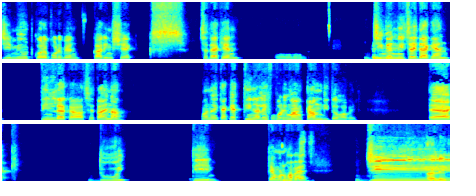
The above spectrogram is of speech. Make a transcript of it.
জি মিউট করে পড়বেন কারিম শেখ। আচ্ছা দেখেন। জিমের নিচেই দেখেন তিন লেখা আছে তাই না? মানে এটাকে তিন আলিফ পরিমাণ টান দিতে হবে। এক দুই তিন। কেমন হবে? আলিফ।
